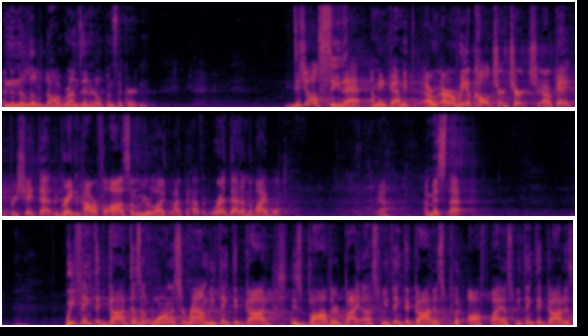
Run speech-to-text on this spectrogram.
And then the little dog runs in and opens the curtain. Did y'all see that? I mean, I mean are, are, we a cultured church? Okay, appreciate that. The great and powerful Oz. Some of you are like, I haven't read that in the Bible. Yeah, I missed that. We think that God doesn't want us around. We think that God is bothered by us. We think that God is put off by us. We think that God is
